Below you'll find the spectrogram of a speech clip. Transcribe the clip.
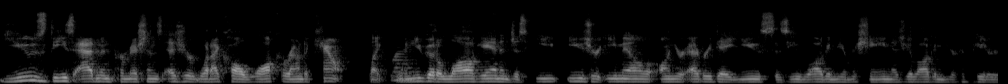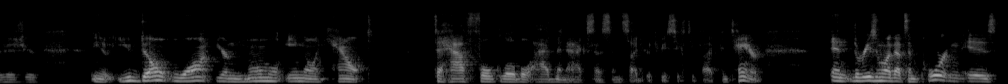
use these admin permissions as your what I call walk around account. Like right. when you go to log in and just e- use your email on your everyday use as you log into your machine, as you log into your computer, as your, you know, you don't want your normal email account to have full global admin access inside your 365 container. And the reason why that's important is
